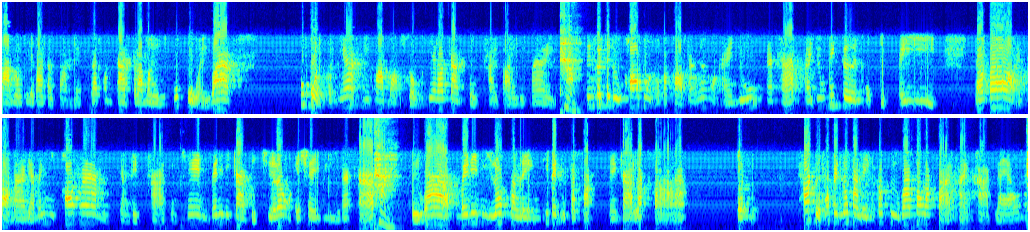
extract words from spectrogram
ตามโรงพยาบาลต่างๆเนี่ยจะทำการประเมินผู้ป่วยว่า ผู้ป่วยคนเนี้ยมีความเหมาะสมที่จะรับการปลูกถ่ายไตหรือไม่ค่ะซึ่งก็จะดูข้อมูลองค์ประกอบทั้งเรื่องของอายุนะครับ อายุไม่เกิน 60 ปี แล้วก็อันต่อมาเนี่ยไม่มีข้อห้ามอย่างเด็ดขาดอย่างเช่น ไม่ได้มีการติดเชื้อเรื่องของ HIV นะครับค่ะหรือว่าไม่ได้มีโรคมะเร็งที่เป็นอุปสรรคในการรักษา จนถ้าเกิดถ้าเป็นโรคมะเร็งก็คือว่าต้องรักษาให้หายขาดแล้วนะ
